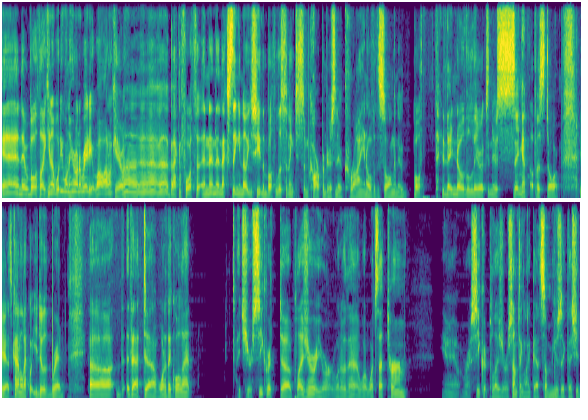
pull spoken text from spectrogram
and they were both like, you know, what do you want to hear on the radio? Well, I don't care. Uh, uh, uh, back and forth. And then the next thing you know, you see them both listening to some Carpenters and they're crying over the song and they're both, they know the lyrics and they're singing up a storm. Yeah, it's kind of like what you do with bread. That, what do they call that? It's your secret pleasure or your, whatever that, what, what's that term? Yeah, or a secret pleasure or something like that. Some music that you,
